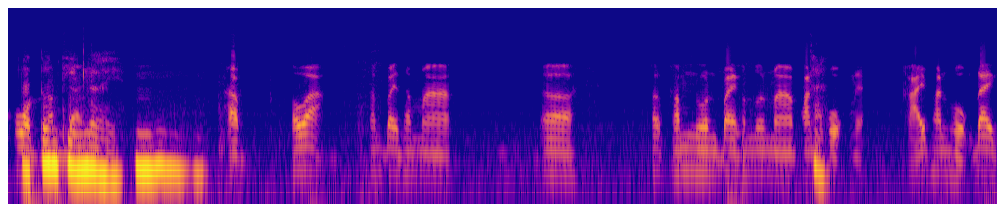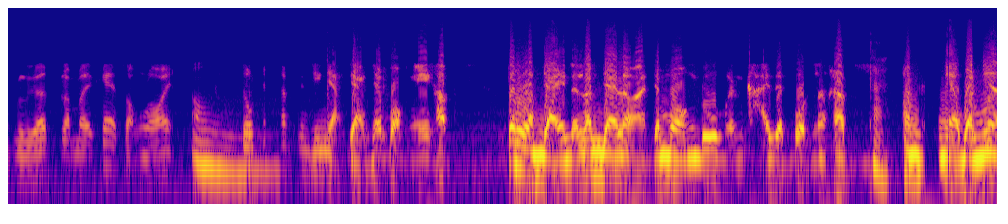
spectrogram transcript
โค่ตันดต้นลำไยทิ้งเลยอืมครับ เพราะว่าทำไปทำมา เอ่อถ้าคำนวณไปคำนวณมาพันหกเนี่ย ขายพันหกได้เหลือกำไรแค่สองร้อยโอ้ตรงนี้ครับจริงๆอยากอยากจะบอกงี้ครับ ต้นลำไยเนี่ยลำไยเราอาจจะมองดูเหมือนขายแต่ผลนะครับค่ะพันเนี่ยวันเนี้ย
